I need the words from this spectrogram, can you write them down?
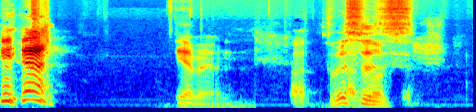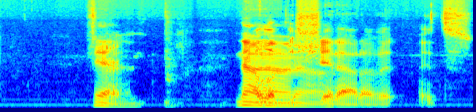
Yeah, Yeah, man. I- So this I is- the sh- Yeah. I No, no, love the no. shit out of it. It's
